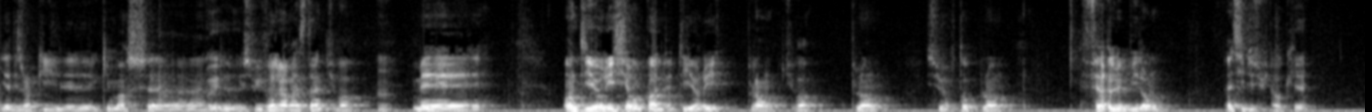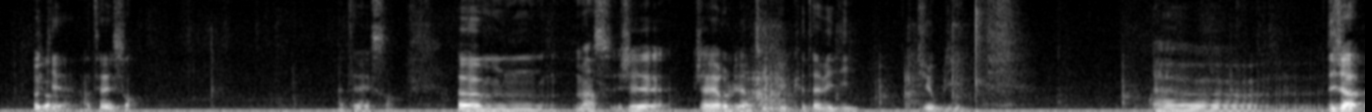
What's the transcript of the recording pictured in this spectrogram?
y a des gens qui, qui marchent euh, Oui, de oui. suivre leur instinct, tu vois. Mm. Mais en théorie, si on parle de théorie, plan, tu vois, plan, sur ton plan, faire le bilan, ainsi de suite. Ok. Ok, intéressant. Intéressant. Euh, mince, j'avais relevé un truc que, tu avais dit. J'ai oublié. Euh, déjà,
